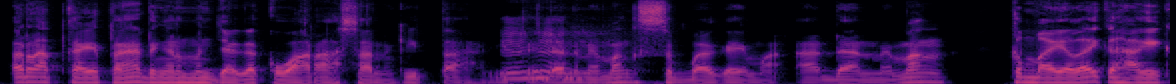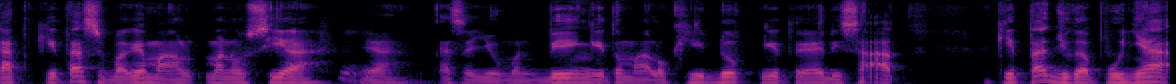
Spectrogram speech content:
erat kaitannya dengan menjaga kewarasan kita gitu ya. dan Mhm. memang sebagai ma- dan memang kembali lagi ke hakikat kita sebagai manusia Hmm. ya, as a human being gitu, makhluk hidup gitu ya di saat kita juga punya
